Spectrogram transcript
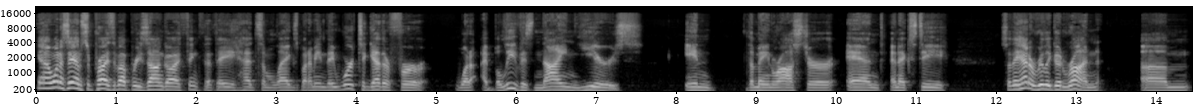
Yeah, I want to say I'm surprised about Breezango. I think that they had some legs, but I mean, they were together for what I believe is nine years in the main roster and NXT. So they had a really good run. Um,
